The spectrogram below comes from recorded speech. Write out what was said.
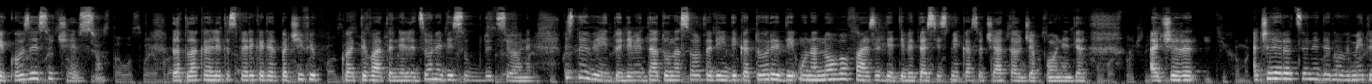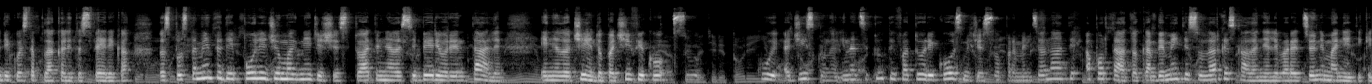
Che cosa è successo? La placca litosferica del Pacifico è attivata nelle zone di subduzione. Questo evento è diventato una sorta di indicatore di una nuova fase di attività sismica associata al Giappone, dell'accelerazione del movimento di questa placca litosferica. Lo spostamento dei poli geomagnetici situati nella Siberia orientale e nell'Oceano Pacifico, su cui agiscono innanzitutto i fattori cosmici sopra menzionati, ha portato a cambiamenti su larga scala nelle variazioni magnetiche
